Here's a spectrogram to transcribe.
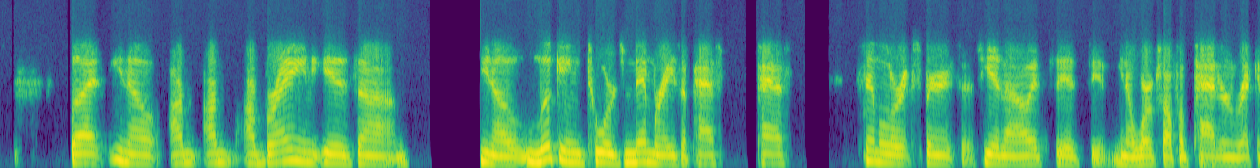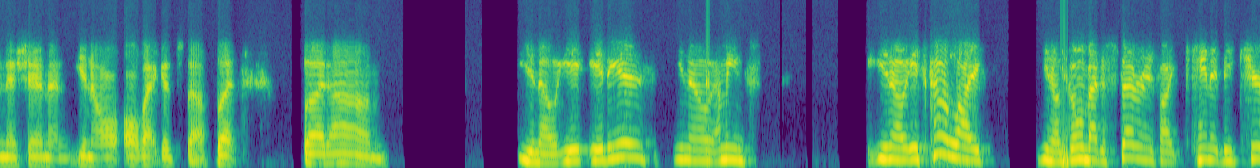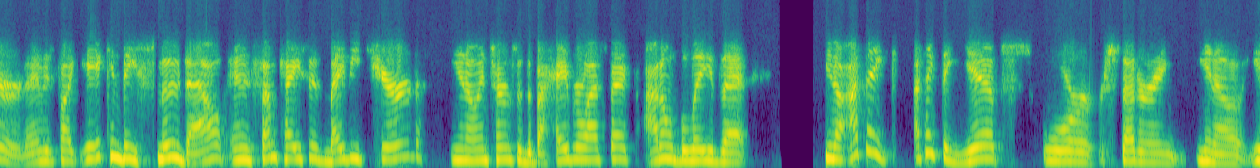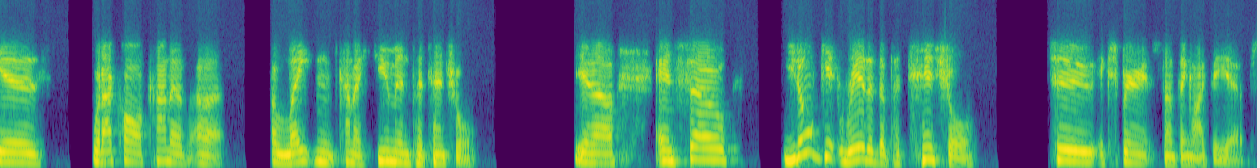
But, you know, our, our, our brain is, um, you know, looking towards memories of past, past similar experiences. You know, it's, it's, it, you know, works off of pattern recognition and, you know, all, all that good stuff. But, but um, you know, it, it is, you know, I mean, you know, it's kind of like, you know, going back to stuttering, it's like, can it be cured? And it's like it can be smoothed out, and in some cases, maybe cured. You know, in terms of the behavioral aspect, I don't believe that. You know, I think I think the yips or stuttering, you know, is what I call kind of a, a latent kind of human potential. You know, and so you don't get rid of the potential to experience something like the yips.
